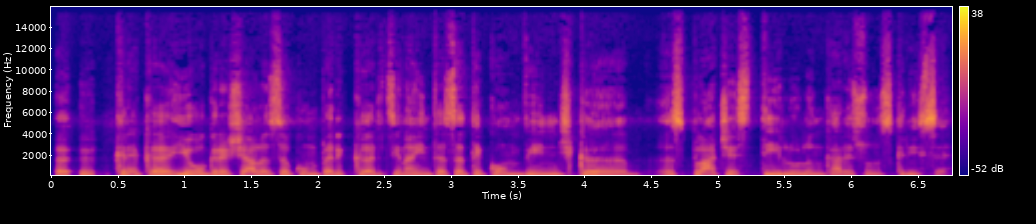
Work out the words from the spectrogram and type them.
Uh, cred că e o greșeală să cumperi cărți înainte să te convingi că îți place stilul în care sunt scrise.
